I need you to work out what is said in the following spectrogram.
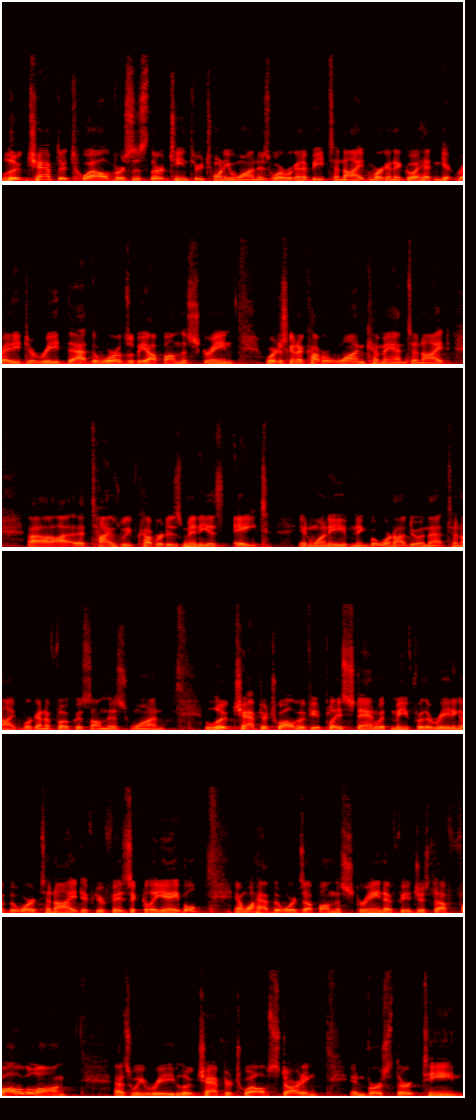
Luke chapter 12, verses 13 through 21 is where we're going to be tonight, and we're going to go ahead and get ready to read that. The words will be up on the screen. We're just going to cover one command tonight. Uh, at times we've covered as many as eight in one evening, but we're not doing that tonight. We're going to focus on this one. Luke chapter 12, if you'd please stand with me for the reading of the word tonight, if you're physically able, and we'll have the words up on the screen. If you'd just uh, follow along as we read. Luke chapter 12, starting in verse 13.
